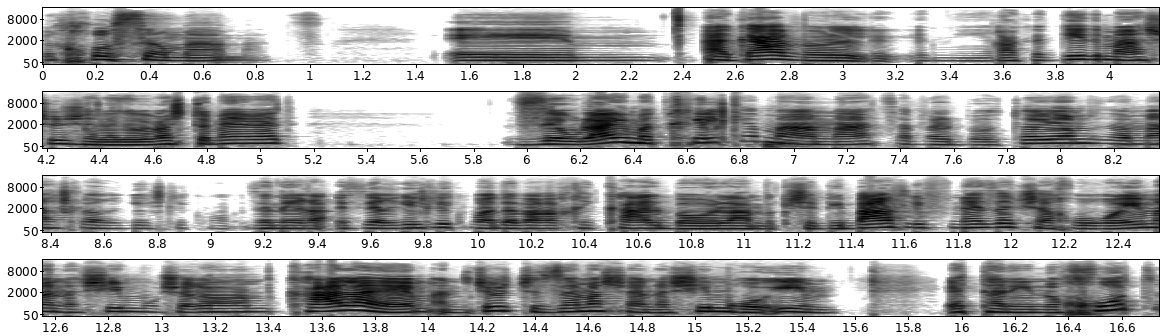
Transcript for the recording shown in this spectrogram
וחוסר מאמץ. אה, אגב, אבל אני רק אגיד משהו שלגבי מה שאת אומרת, זה אולי מתחיל כמאמץ, אבל באותו יום זה ממש לא הרגיש לי כמו, זה, נראה, זה הרגיש לי כמו הדבר הכי קל בעולם. וכשדיברת לפני זה, כשאנחנו רואים אנשים מאושרים, אומרים, קל להם, אני חושבת שזה מה שאנשים רואים. את הנינוחות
